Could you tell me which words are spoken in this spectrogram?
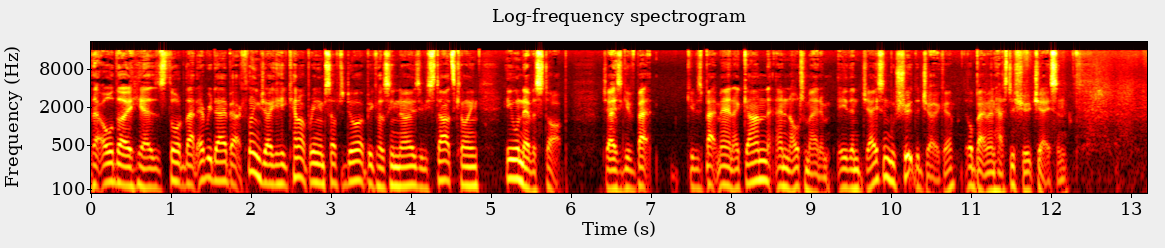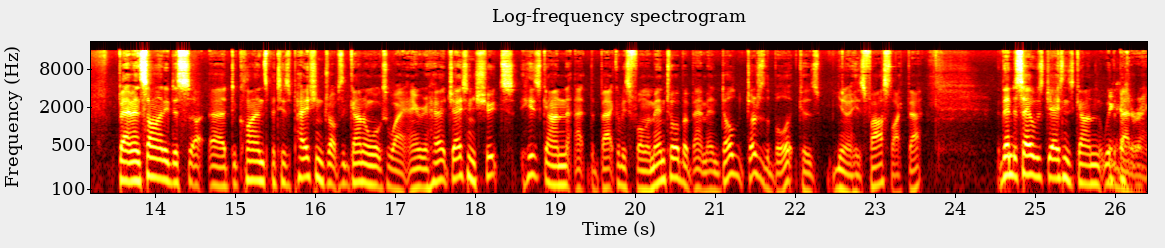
that although he has thought that every day about killing Joker, he cannot bring himself to do it because he knows if he starts killing, he will never stop. Jason give Bat- gives Batman a gun and an ultimatum. Either Jason will shoot the Joker, or Batman has to shoot Jason. Batman silently deci- uh, declines participation, drops the gun, and walks away. Angry and hurt, Jason shoots his gun at the back of his former mentor, but Batman do- dodges the bullet because, you know, he's fast like that. Then disables Jason's gun with a batarang.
